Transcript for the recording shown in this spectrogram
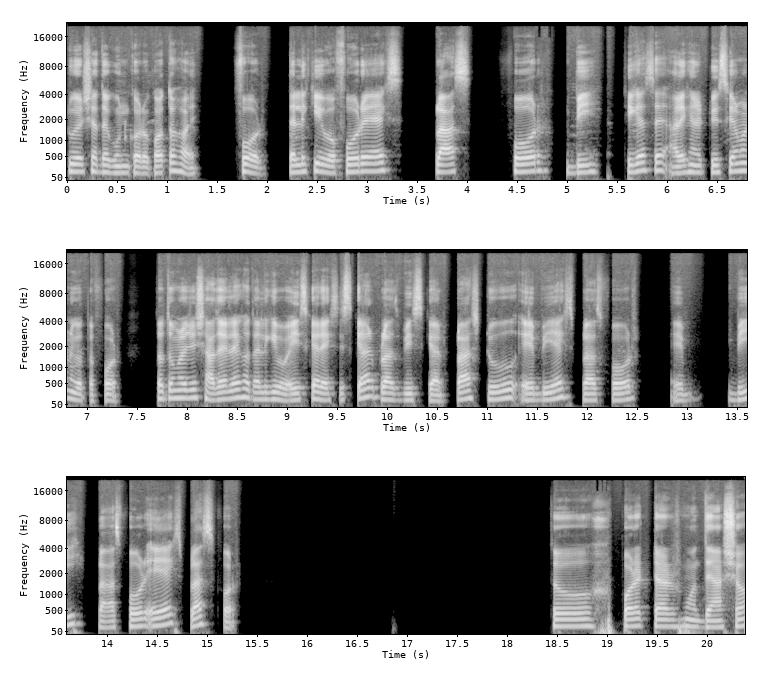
টু এর সাথে গুণ করো, কত হয়? ফোর তাহলে কি হব? Four a x plus four b ঠিক আছে? আর এখানে টু স্কোয়ার মানে কত? ফোর তো তোমরা যদি সাজাই লেখো, তাহলে কি হবে? Square x square plus b square plus two a b x plus four a b plus four a x plus four তো পরেরটার মধ্যে আসো।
